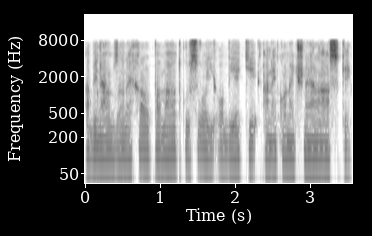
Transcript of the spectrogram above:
aby nám zanechal památku svojí oběti a nekonečné lásky.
